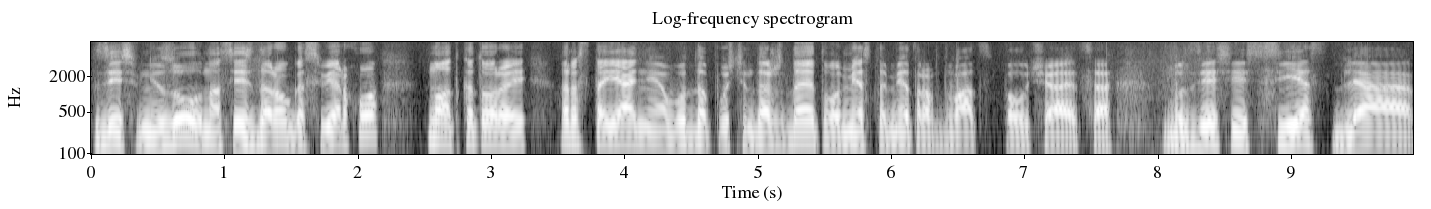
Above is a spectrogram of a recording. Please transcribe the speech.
здесь внизу у нас есть дорога сверху, ну, от которой расстояние, вот, допустим, даже до этого места метров 20 получается. Вот здесь есть съезд для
